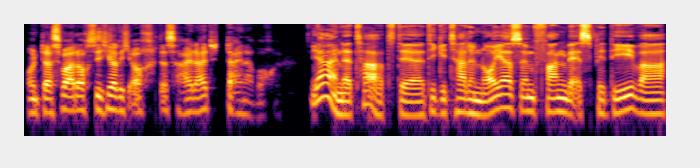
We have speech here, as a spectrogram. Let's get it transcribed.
Und das war doch sicherlich auch das Highlight deiner Woche. Ja, in der Tat. Der digitale Neujahrsempfang der SPD war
